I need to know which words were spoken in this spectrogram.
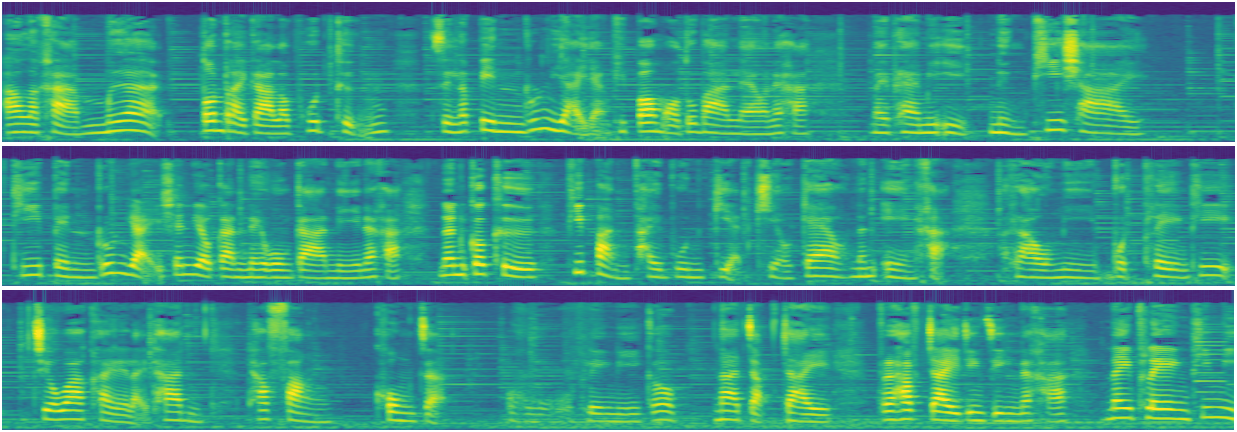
เอาละค่ะ เมื่อต้นรายการเราพูดถึงศิลปินรุ่นใหญ่อย่างพี่ป้อมออโตบานแล้วนะคะไมแพรมีอีกหนึ่งพี่ชาย ที่เป็นรุ่นใหญ่เช่นเดียวกันในวงการนี้นะคะ นั่นก็คือพี่ปั่นไพบูลย์เกียรติเขียวแก้วนั่นเองค่ะ เรามีบทเพลงที่เชื่อว่าใครหลาย ๆ ท่าน ถ้าฟังคงจะโอ้โหเพลงนี้ก็น่าจับใจประทับใจจริง ๆ นะคะ ในเพลงที่มี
